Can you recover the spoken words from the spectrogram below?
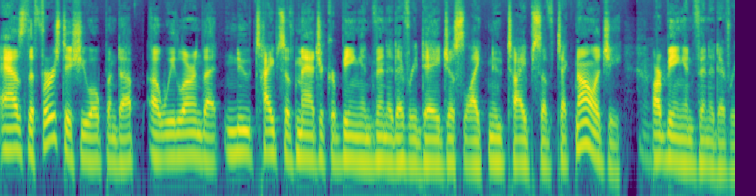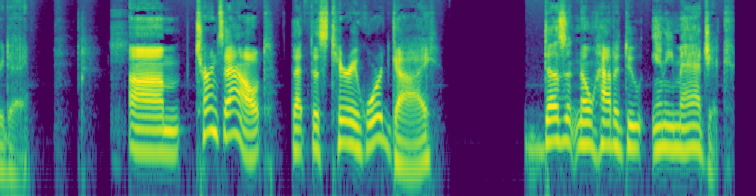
as the first issue opened up, uh, we learned that new types of magic are being invented every day, just like new types of technology are being invented every day. Um, turns out that this Terry Ward guy doesn't know how to do any magic.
